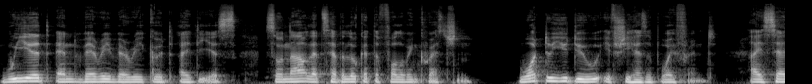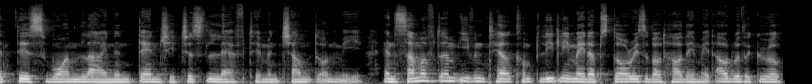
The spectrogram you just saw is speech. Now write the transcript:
weird and very, very good ideas. So now let's have a look at the following question. What do you do if she has a boyfriend? I said this one line and then she just left him and jumped on me. And some of them even tell completely made up stories about how they made out with a girl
